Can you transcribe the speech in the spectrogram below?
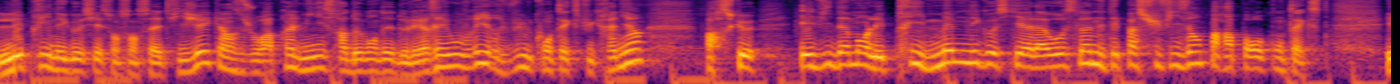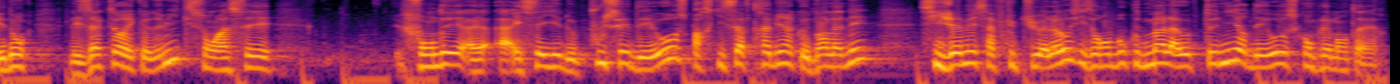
Les prix négociés sont censés être figés. 15 jours après, le ministre a demandé de les réouvrir vu le contexte ukrainien, parce que, évidemment, les prix, même négociés à la hausse, là, n'étaient pas suffisants par rapport au contexte. Et donc, les acteurs économiques sont assez fondés à, essayer de pousser des hausses parce qu'ils savent très bien que dans l'année, si jamais ça fluctue à la hausse, ils auront beaucoup de mal à obtenir des hausses complémentaires.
